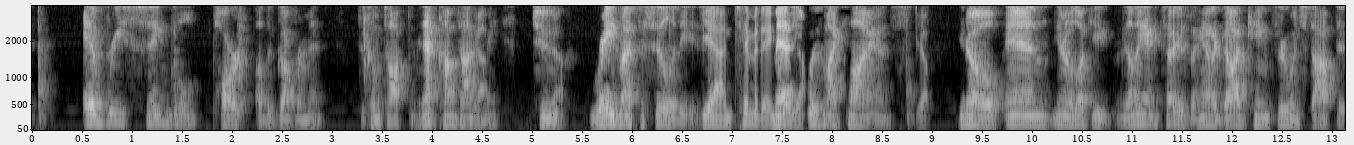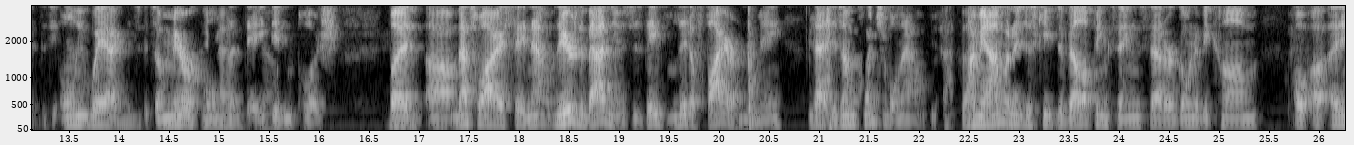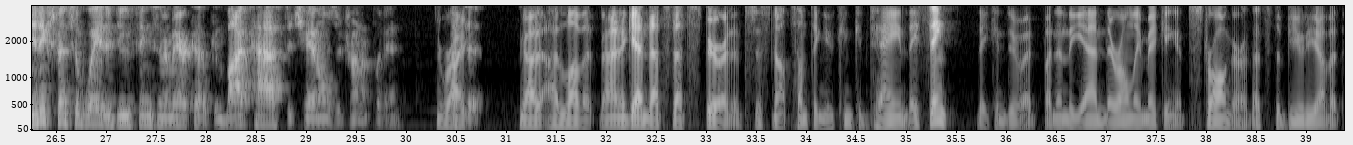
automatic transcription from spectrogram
every single part of the government to come talk to me, not come talk yeah. to me, to yeah. raid my facilities, yeah, intimidate, mess with my clients, yep. You know, and you know, lucky. The only thing I can tell you is the hand of God came through and stopped it. It's the only way. I, it's, it's a miracle Amen. that they didn't push. But um, that's why I say now. Here's the bad news: is they've lit a fire under me that is unquenchable now. Yeah, I mean, I'm going to just keep developing things that are going to become a, a, an inexpensive way to do things in America that can bypass the channels they're trying to put in. Right. Yeah, I love it. And again, that's that spirit. It's just not something you can contain. They think they can do it, but in the end, they're only making it stronger. That's the beauty of it.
